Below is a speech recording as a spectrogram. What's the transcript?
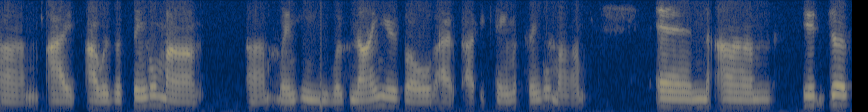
Um, I I was a single mom um, when he was nine years old. I, I became a single mom, and um, it just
